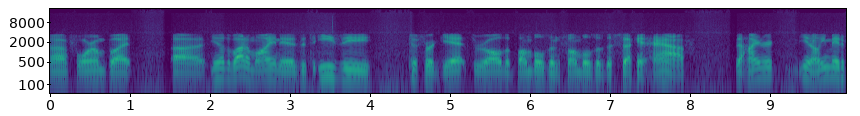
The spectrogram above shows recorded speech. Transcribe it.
uh, for him, but uh, you know the bottom line is it's easy to forget through all the bumbles and fumbles of the second half that Heinrich, you know, he made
